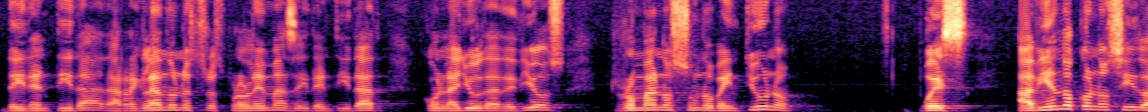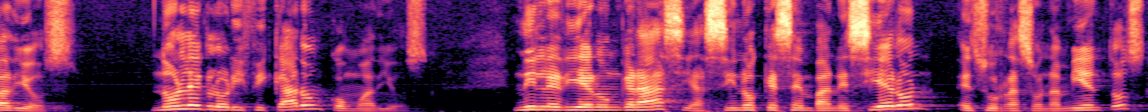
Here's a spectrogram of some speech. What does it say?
de identidad, arreglando nuestros problemas de identidad con la ayuda de Dios. Romanos 1:21, pues habiendo conocido a Dios, no le glorificaron como a Dios, ni le dieron gracias, sino que se envanecieron en sus razonamientos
